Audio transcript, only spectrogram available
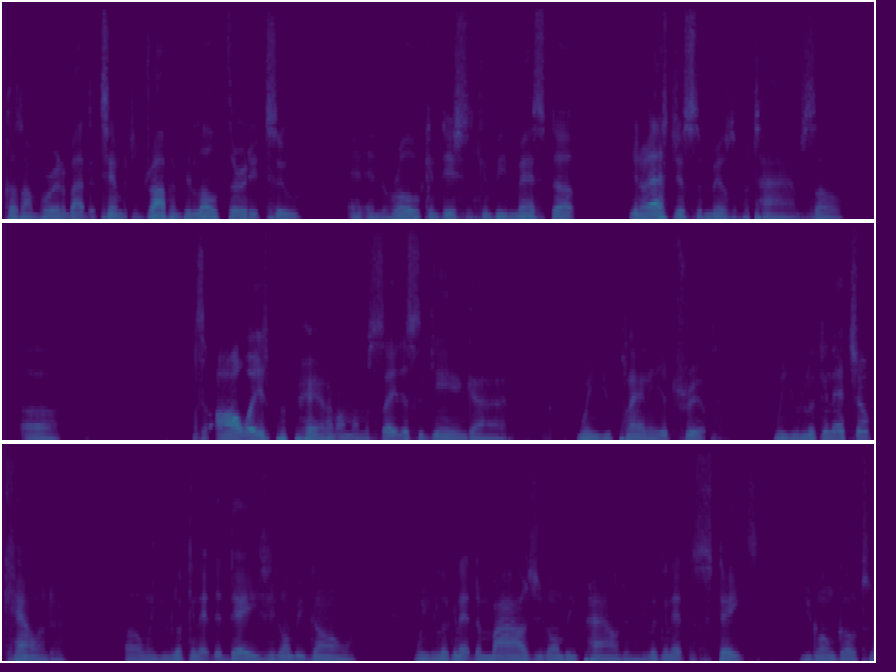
because I'm worried about the temperature dropping below 32 and, and the road conditions can be messed up. You know, that's just a miserable time. So, uh, so always prepared. I'm, I'm, I'm gonna say this again, guys. When you planning your trip, when you're looking at your calendar, uh, when you're looking at the days you're gonna be gone, when you're looking at the miles you're gonna be pounding, you're looking at the states you're gonna go to,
